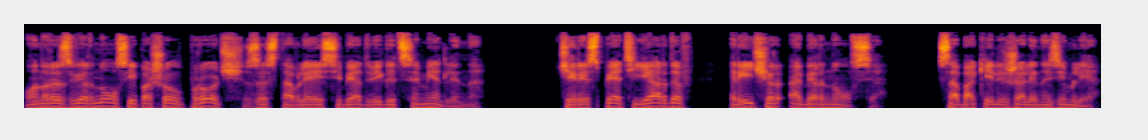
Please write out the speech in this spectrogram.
он развернулся и пошел прочь, заставляя себя двигаться медленно. Через пять ярдов Ричард обернулся. Собаки лежали на земле.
